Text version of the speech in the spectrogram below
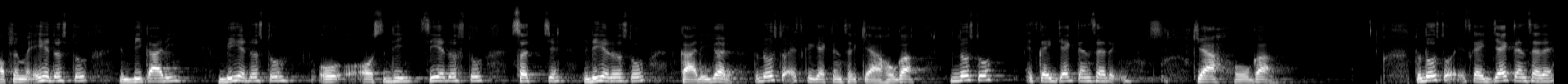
ऑप्शन में ए है दोस्तों बिकारी बी है दोस्तों औषधि सी है दोस्तों सच डी है दोस्तों कारीगर। तो दोस्तों, इसका एग्जैक्ट आंसर क्या होगा? तो दोस्तों, इसका एग्जैक्ट आंसर क्या होगा? तो दोस्तों, इसका एग्जैक्ट आंसर है,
